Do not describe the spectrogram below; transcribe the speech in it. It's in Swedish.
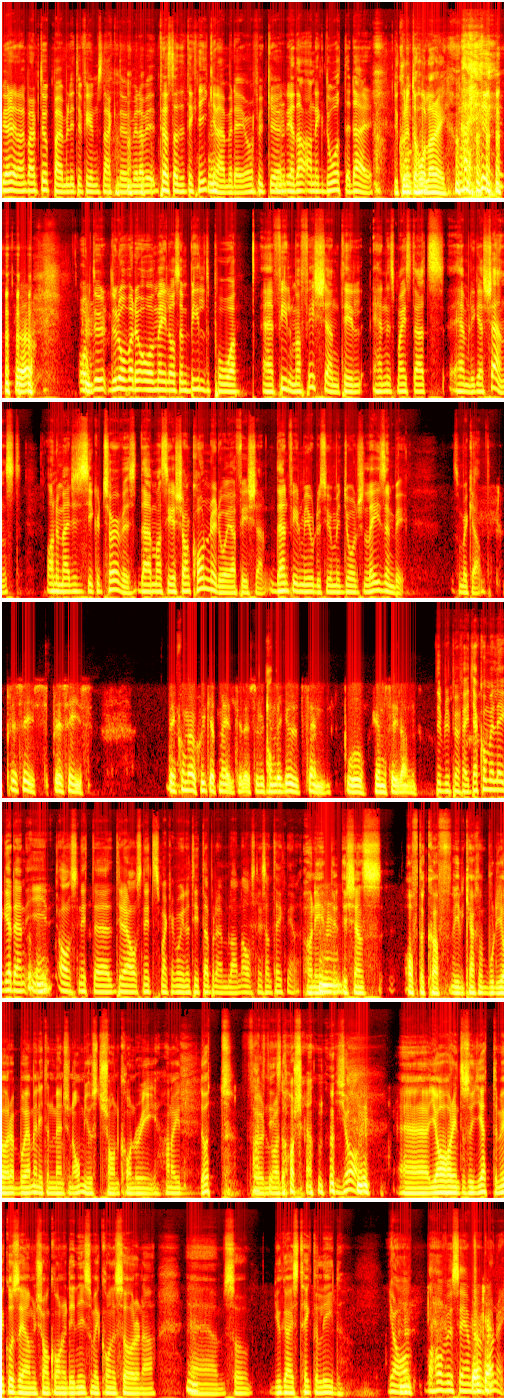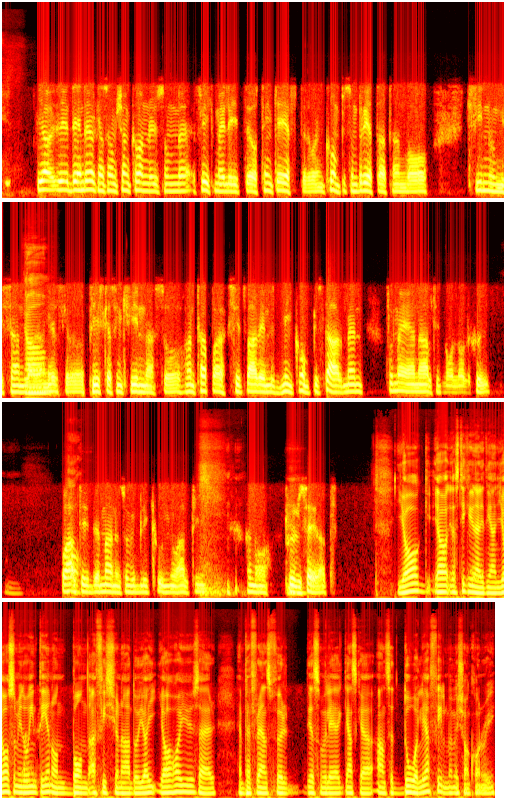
vi har redan värmt upp här med lite filmsnack nu medan vi testade tekniken här med dig och fick eh, Mm. redan anekdoter där. Du kunde inte Och- hålla dig. Och du, du lovade att mejla oss en bild på eh, filmaffischen till Hennes Majestäts hemliga tjänst On Majesty's Secret Service där man ser Sean Connery då i affischen. Den filmen gjordes ju med George Lazenby som bekant. Precis, precis. Det kommer jag skicka ett mejl till dig så du kan lägga ut sen på hemsidan. Det blir perfekt. Jag kommer lägga den i Mm. avsnitt, eh, till det här avsnittet så man kan gå in och titta på den bland avsnittsanteckningarna. Hörrni, Mm. det, det känns off the cuff. Vi kanske borde göra, börja med en liten mention om just Sean Connery. Han har ju dött för Faktiskt. några dagar sedan. Ja, jag har inte så jättemycket att säga om Sean Connery. Det är ni som är konnässörerna. Mm. Eh, Så you guys take the lead. ja Mm. vad har vi att säga om Jag Sean kan- Connery? Ja, det det enda jag kan säga om Sean Connery som eh, fick mig lite att tänka efter. Det var en kompis som berättade att han var kvinnomisshandlare. Ja. Han älskade att piska sin kvinna. Så han tappade sitt värde enligt min kompis där. Men för mig är han alltid 007. Och Ja. alltid den mannen som vill bli kung och allting han har producerat. Jag, jag, jag sticker in här lite grann. Jag som ju då inte är någon Bond-aficionado, jag, jag har ju så här en preferens för det som väl är ganska ansett dåliga filmer med Sean Connery.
